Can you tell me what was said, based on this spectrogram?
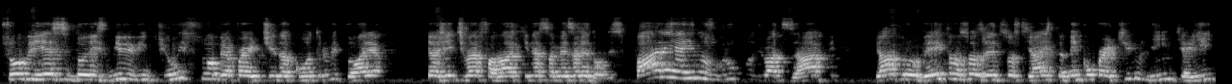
Sobre esse 2021 e sobre a partida contra o Vitória, que a gente vai falar aqui nessa mesa redonda. Espalhem aí nos grupos de WhatsApp, já aproveitam nas suas redes sociais também, compartilhe o link aí,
